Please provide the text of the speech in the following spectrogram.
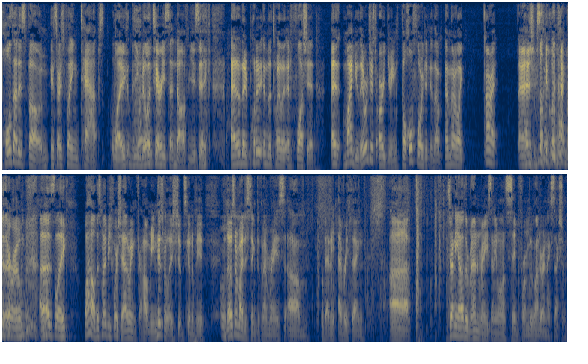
pulls out his phone and starts playing taps like the military send off music, and then they put it in the toilet and flush it. And mind you, they were just arguing. The whole floor could hear them, and they're like, "All right," and just like went back to their room. And I was like, "Wow, this might be foreshadowing for how mean his relationship's going to be." But those are my distinctive memories um, of any everything. Uh, is there any other memories anyone wants to say before we move on to our next section?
